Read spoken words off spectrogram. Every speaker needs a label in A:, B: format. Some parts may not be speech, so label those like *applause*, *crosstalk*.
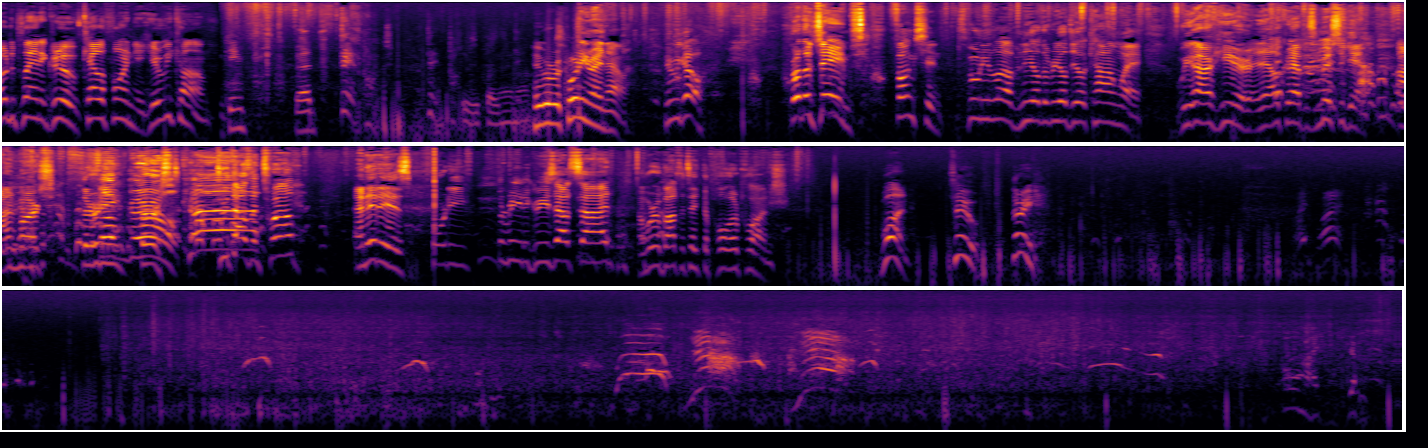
A: Road to Planet Groove, California. Here we come.
B: King, bed.
C: Dance punch. Dance punch.
B: She's recording right now.
C: Hey, we're recording right now. Here we go. Brother James, Funktion, Spoonie Love, Neil the Real Deal Conway. We are here in Elk Rapids, *laughs* Michigan on March 31st, 2012. And it is 43 degrees outside, and we're about to take the polar plunge. One, two, three. yeah.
